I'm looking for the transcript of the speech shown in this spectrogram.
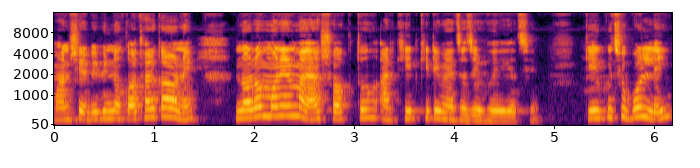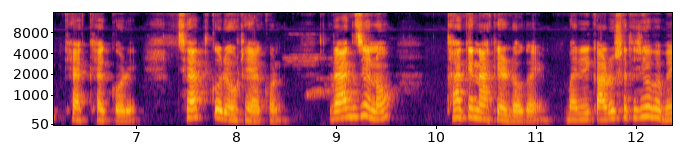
মানুষের বিভিন্ন কথার কারণে নরম মনের মায়া শক্ত আর খিটখিটে মেজাজের হয়ে গেছে। কেউ কিছু বললেই খ্যাক খ্যাক করে, ছ্যাত করে ওঠে এখন। রাগ যেন থাকে নাকের ডগায়, বাড়ির কারোর সাথে সেভাবে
